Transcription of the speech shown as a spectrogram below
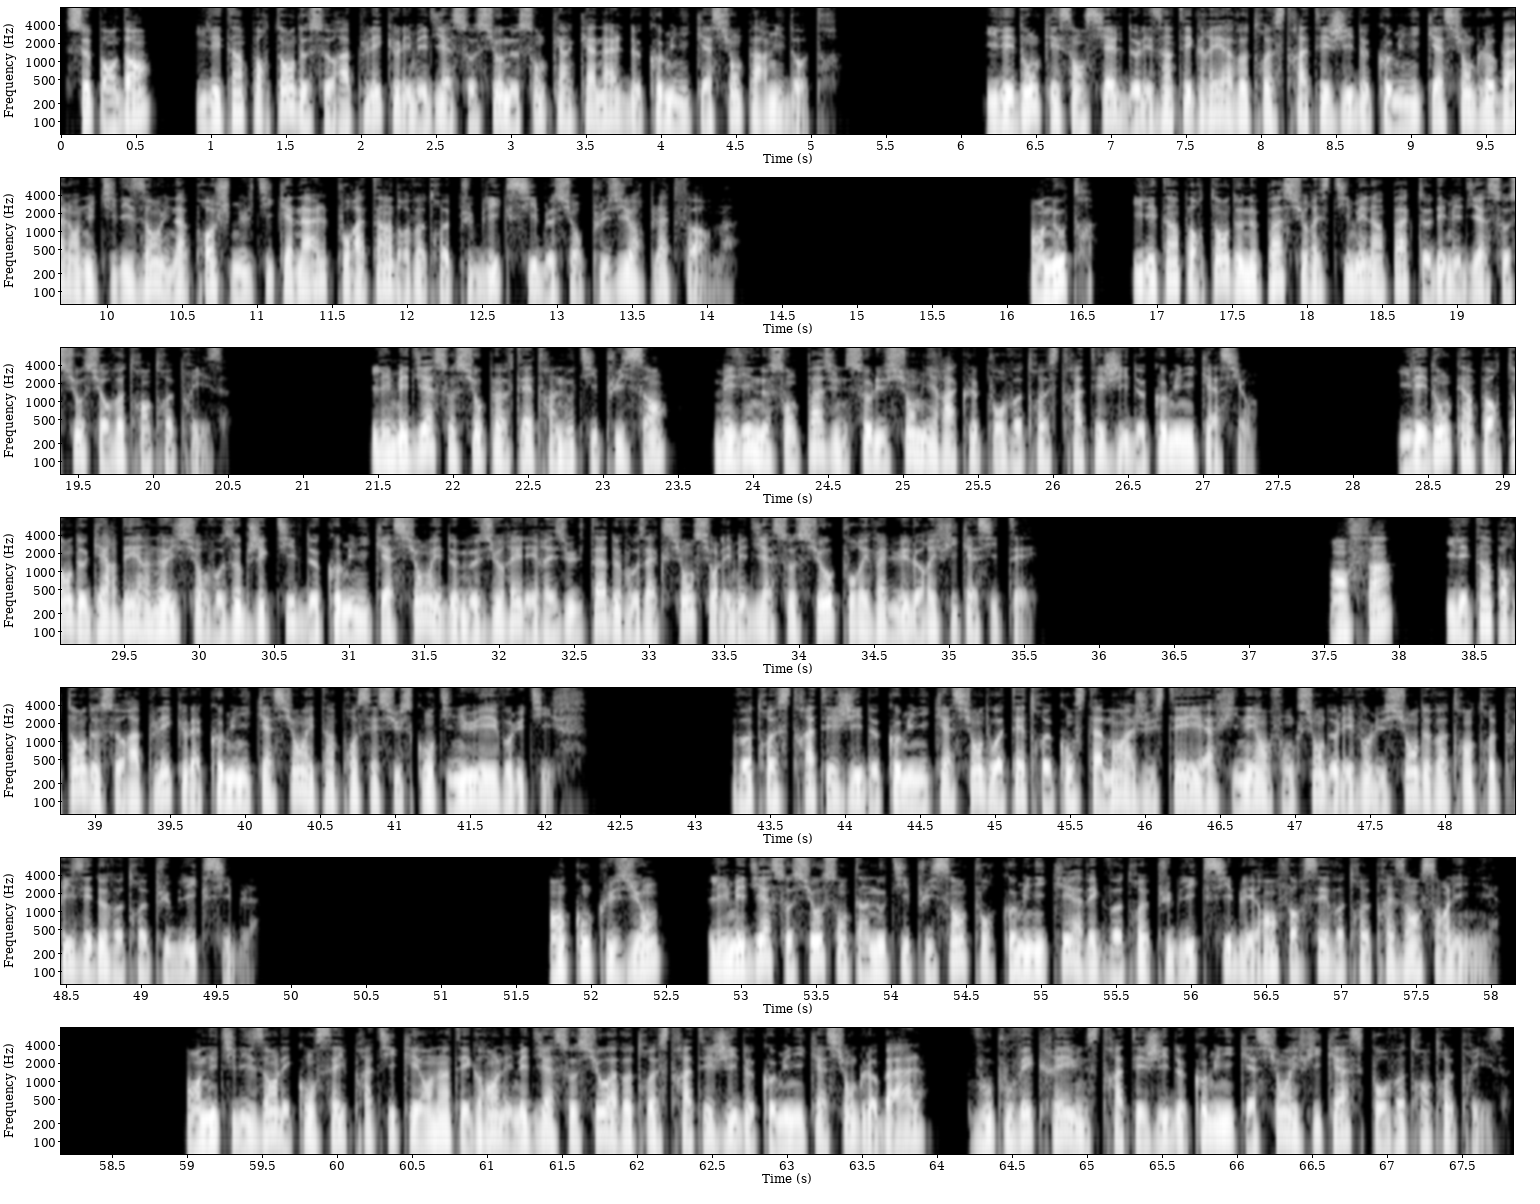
Cependant, il est important de se rappeler que les médias sociaux ne sont qu'un canal de communication parmi d'autres. Il est donc essentiel de les intégrer à votre stratégie de communication globale en utilisant une approche multicanale pour atteindre votre public cible sur plusieurs plateformes. En outre, il est important de ne pas surestimer l'impact des médias sociaux sur votre entreprise. Les médias sociaux peuvent être un outil puissant, mais ils ne sont pas une solution miracle pour votre stratégie de communication. Il est donc important de garder un œil sur vos objectifs de communication et de mesurer les résultats de vos actions sur les médias sociaux pour évaluer leur efficacité. Enfin, il est important de se rappeler que la communication est un processus continu et évolutif. Votre stratégie de communication doit être constamment ajustée et affinée en fonction de l'évolution de votre entreprise et de votre public cible. En conclusion, les médias sociaux sont un outil puissant pour communiquer avec votre public cible et renforcer votre présence en ligne. En utilisant les conseils pratiques et en intégrant les médias sociaux à votre stratégie de communication globale, vous pouvez créer une stratégie de communication efficace pour votre entreprise.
